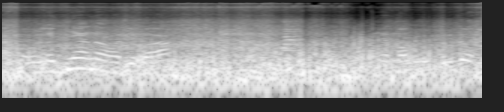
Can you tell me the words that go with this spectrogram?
Katulad niya no, di ba? Kaya mabubulok.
